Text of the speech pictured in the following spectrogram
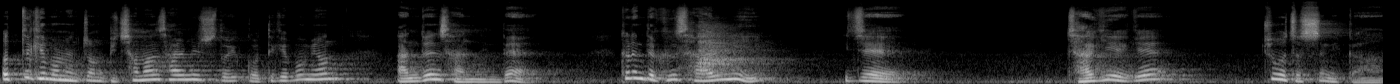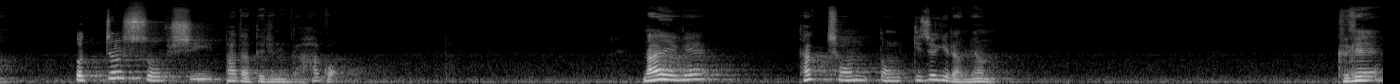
어떻게 보면 좀 비참한 삶일 수도 있고, 어떻게 보면 안 된 삶인데, 그런데 그 삶이 이제 자기에게 주어졌으니까, 어쩔 수 없이 받아들이는가 하고 나에게 닥쳐온 똥기적이라면 그게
